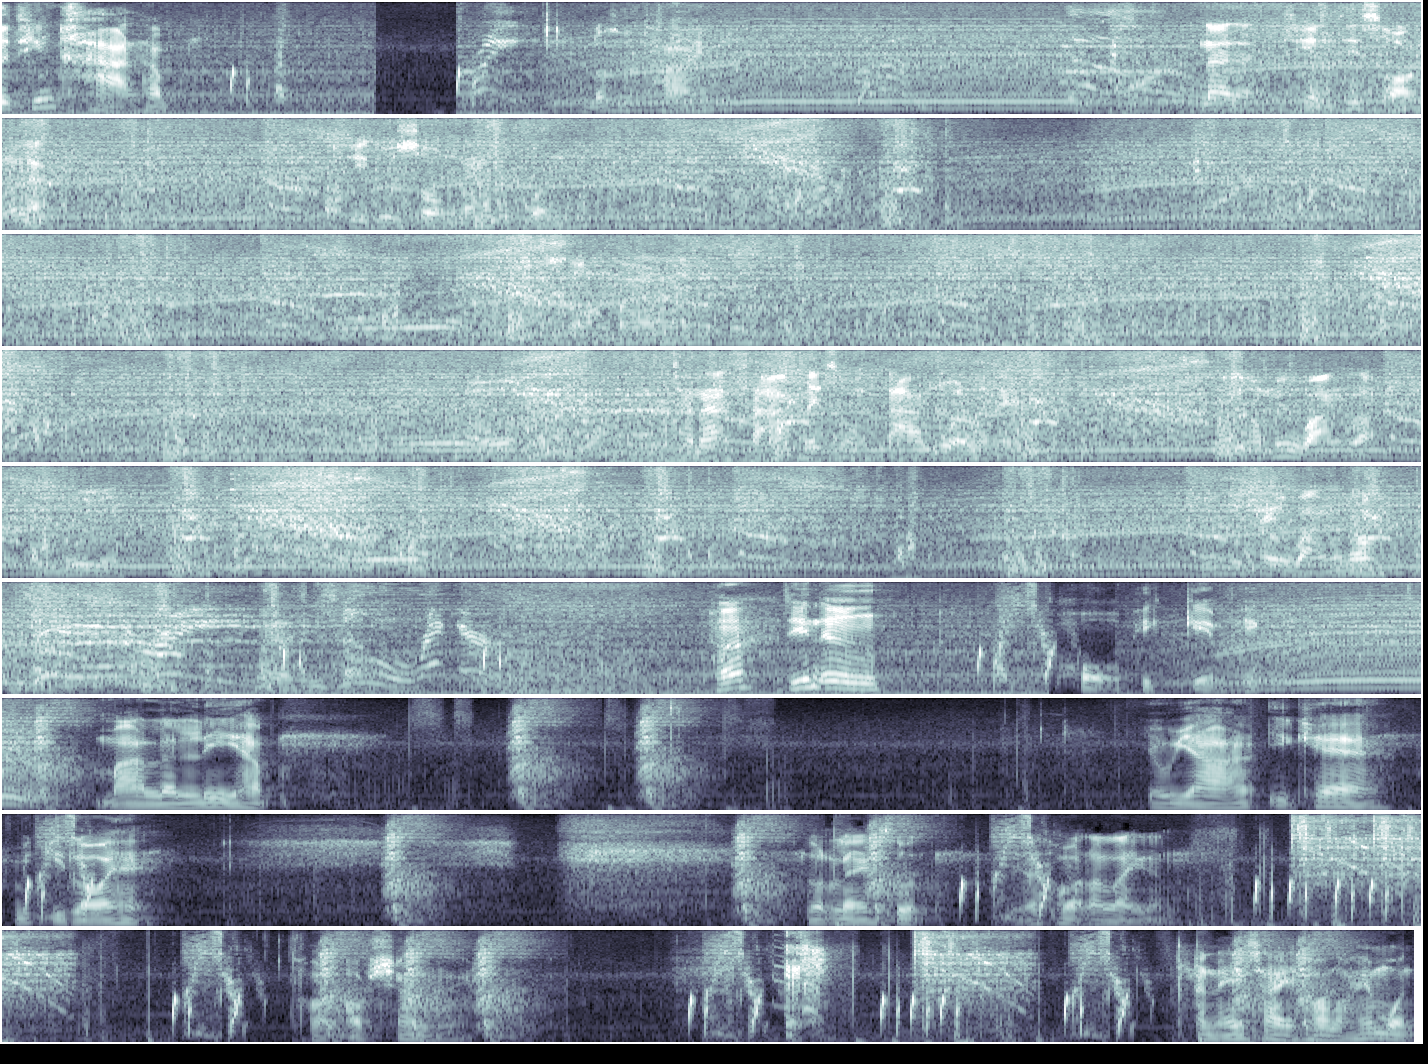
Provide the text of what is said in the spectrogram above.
คือทิ้งขาดครับรถสุดท้าย น่าจะเห็นที่สองแล้วแหละที่ดูทรงนะทุกคนสองมาทุกคนเขาชนะสามในสองตารวดแล้วไงคือเขาไม่หวังละผมรู้อยู่ ใครหวังเนาะไม่ที่สองฮะที่หนึ่งโหพลิกเกมพลิก มาแลนลี่ครับยาวๆอีกแค่ไม่กี่ร้อยฮะรถแรงสุด เดี๋ยวถอดอะไรกัน ถอดออปชั่นอันไหนใส่ถอดเราให้หมด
